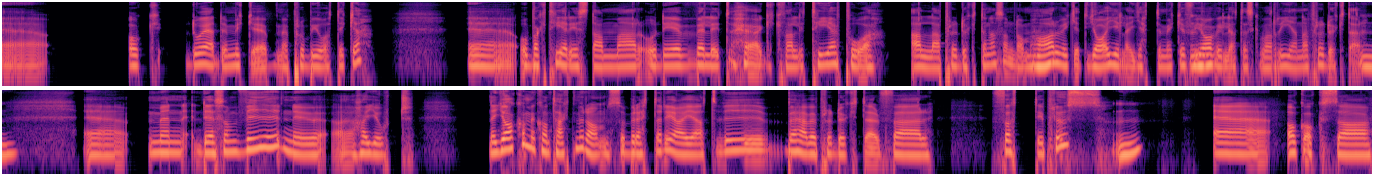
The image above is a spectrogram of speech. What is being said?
Eh, och då är det mycket med probiotika och bakteriestammar och det är väldigt hög kvalitet på alla produkterna som de Mm. har, vilket jag gillar jättemycket för Mm. jag vill att det ska vara rena produkter. Mm. Men det som vi nu eh, har gjort när jag kom i kontakt med dem så berättade jag ju att vi behöver produkter för 40 plus Mm. eh, och också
